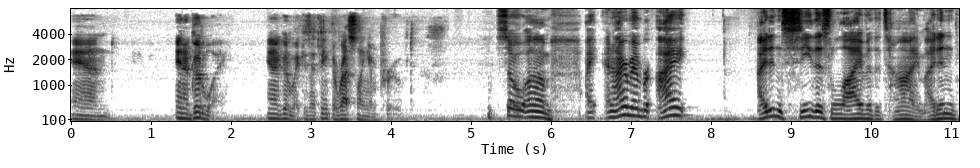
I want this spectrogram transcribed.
and in a good way, in a good way, because I think the wrestling improved. So um I and I remember I I didn't see this live at the time. I didn't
